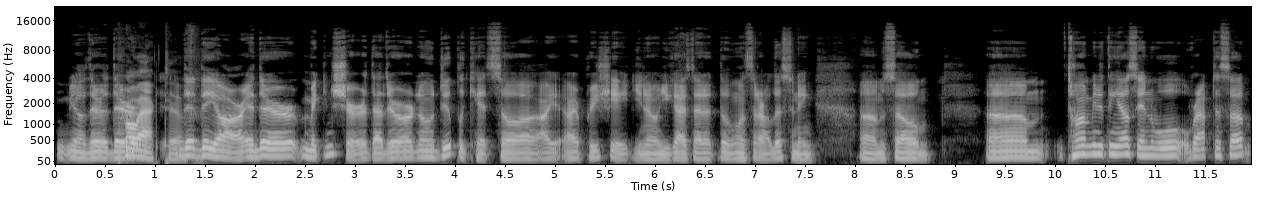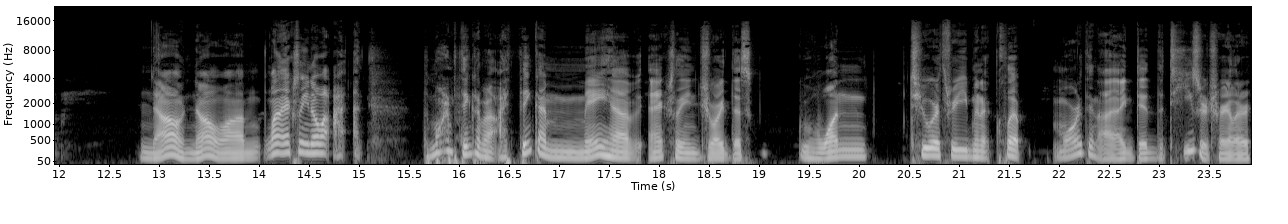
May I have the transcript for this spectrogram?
you know they're they're proactive they, they, are and they're making sure that there are no duplicates so uh, i i appreciate you know you guys that are the ones that are listening um so um tom anything else and we'll wrap this up No, no. Um, well, actually, you know what? I, I, the more I'm thinking about it, I think I may have actually enjoyed this one, two or three minute clip more than I did the teaser trailer.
